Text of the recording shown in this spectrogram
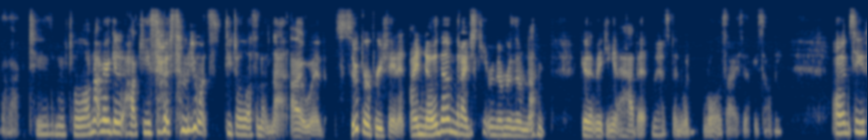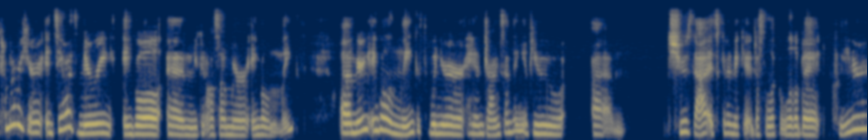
Go back to the move tool. I'm not very good at hotkeys, so if somebody wants to teach a lesson on that, I would super appreciate it. I know them, but I just can't remember them. I'm not good at making it a habit. My husband would roll his eyes if he saw me. Um, so you come over here and see how it's mirroring angle, and you can also mirror angle and length. Uh, mirroring angle and length, when you're hand drawing something, if you um, choose that, it's going to make it just look a little bit cleaner.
